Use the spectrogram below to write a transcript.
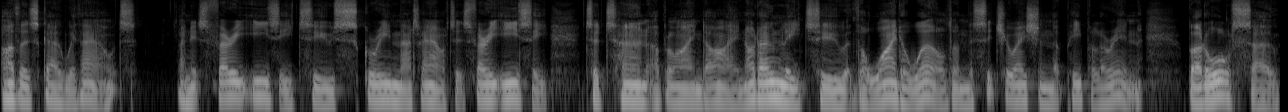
others go without, and it's very easy to scream that out. It's very easy to turn a blind eye, not only to the wider world and the situation that people are in, but also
